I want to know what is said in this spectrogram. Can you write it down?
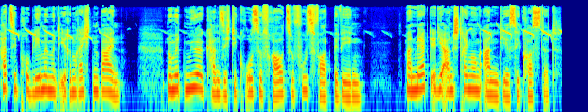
hat sie Probleme mit ihrem rechten Bein. Nur mit Mühe kann sich die große Frau zu Fuß fortbewegen. Man merkt ihr die Anstrengung an, die es sie kostet.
